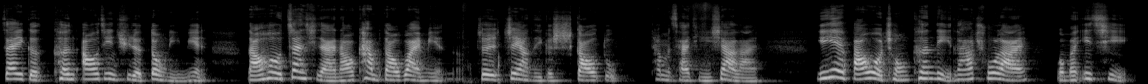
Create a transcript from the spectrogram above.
在一个坑凹进去的洞里面，然后站起来，然后看不到外面了。这这样的一个高度，他们才停下来。爷爷把我从坑里拉出来，我们一起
